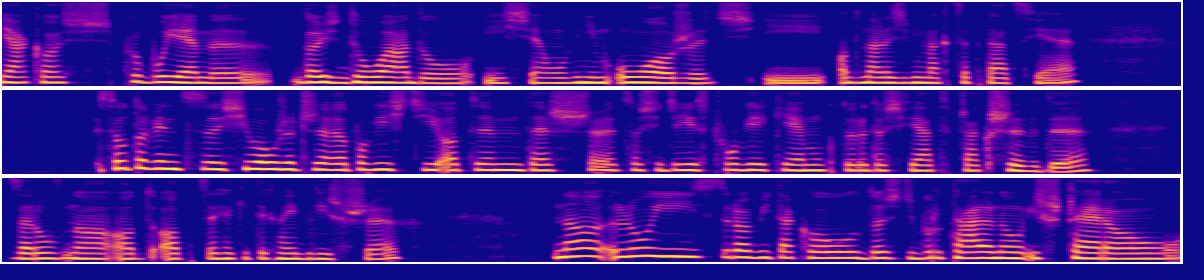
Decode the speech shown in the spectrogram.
jakoś próbujemy dojść do ładu i się w nim ułożyć i odnaleźć w nim akceptację. Są to więc siłą rzeczy opowieści o tym też, co się dzieje z człowiekiem, który doświadcza krzywdy, zarówno od obcych, jak i tych najbliższych. No, Louis robi taką dość brutalną i szczerą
